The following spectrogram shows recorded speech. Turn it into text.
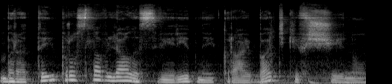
Брати прославляли свій рідний край, батьківщину.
